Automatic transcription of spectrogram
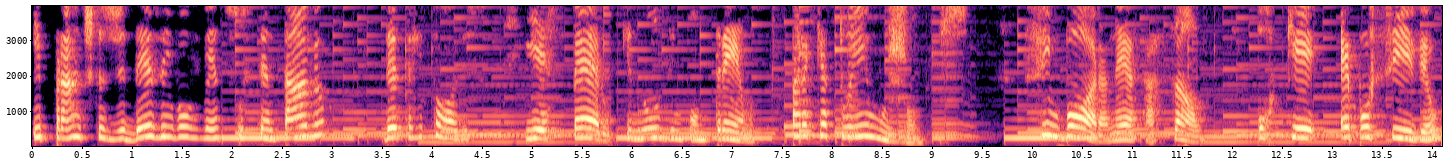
e práticas de desenvolvimento sustentável de territórios. E espero que nos encontremos para que atuemos juntos. Simbora nessa ação, porque é possível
